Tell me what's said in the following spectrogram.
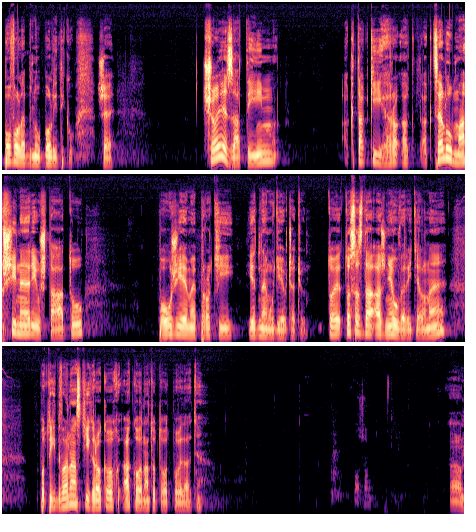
povolebnú politiku. Že čo je za tým, ak, taký, ak, ak celú mašinériu štátu použijeme proti jednému dievčaťu. To, je, to sa zdá až neuveriteľné. Po tých 12 rokoch, ako na toto odpovedáte? Ehm,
